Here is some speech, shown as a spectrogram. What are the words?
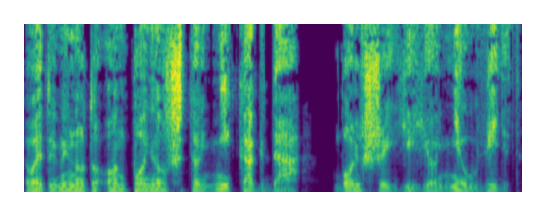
В эту минуту он понял, что никогда больше ее не увидит.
